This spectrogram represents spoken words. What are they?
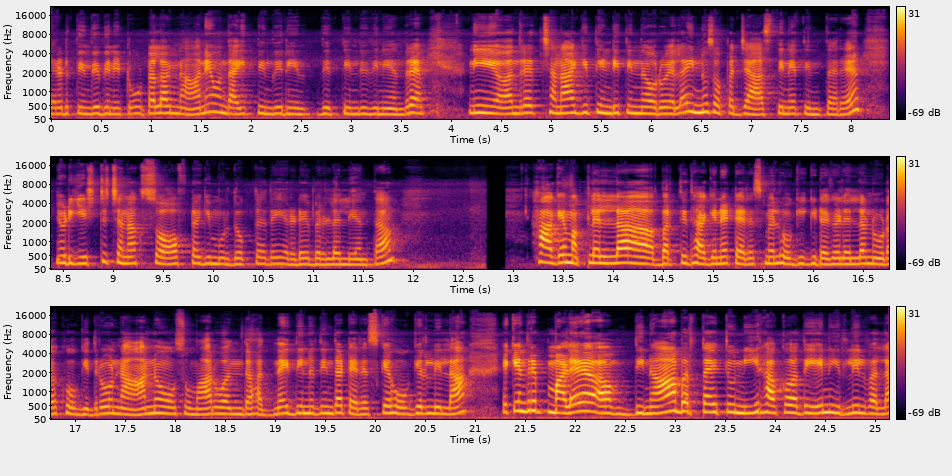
ಎರಡು ತಿಂದಿದ್ದೀನಿ. ಟೋಟಲಾಗಿ ನಾನೇ ಒಂದು ಐದು ತಿಂದಿನಿ ತಿಂದಿದ್ದೀನಿ ಅಂದರೆ, ನೀ ಅಂದರೆ ಚೆನ್ನಾಗಿ ತಿಂಡಿ ತಿನ್ನೋರು ಎಲ್ಲ ಇನ್ನೂ ಸ್ವಲ್ಪ ಜಾಸ್ತಿನೇ ತಿಂತಾರೆ. ನೋಡಿ ಎಷ್ಟು ಚೆನ್ನಾಗಿ ಸಾಫ್ಟಾಗಿ ಮುರಿದೋಗ್ತಾ ಇದೆ ಎರಡೇ ಬೆರಳಲ್ಲಿ ಅಂತ. ಹಾಗೆ ಮಕ್ಕಳೆಲ್ಲ ಬರ್ತಿದ್ದ ಹಾಗೆಯೇ ಟೆರೆಸ್ ಮೇಲೆ ಹೋಗಿ ಗಿಡಗಳೆಲ್ಲ ನೋಡೋಕೆ ಹೋಗಿದ್ರು. ನಾನು ಸುಮಾರು ಒಂದು ಹದಿನೈದು ದಿನದಿಂದ ಟೆರೆಸ್ಗೆ ಹೋಗಿರಲಿಲ್ಲ. ಏಕೆಂದರೆ ಮಳೆ ದಿನಾ ಬರ್ತಾ ಬರ್ತಾಯಿತ್ತು ನೀರು ಹಾಕೋ ಅದು ಏನು ಇರಲಿಲ್ವಲ್ಲ.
